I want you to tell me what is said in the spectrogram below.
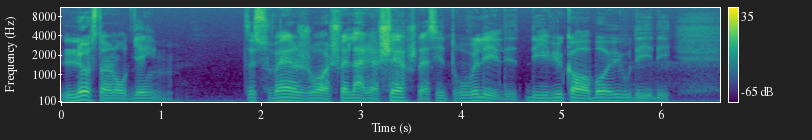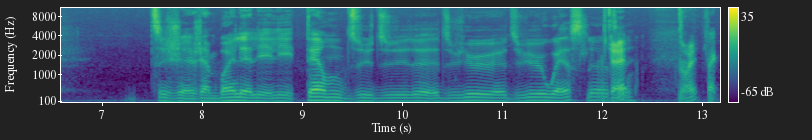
là, c'est un autre game. Tu sais, souvent, je, fais de la recherche, d'essayer de trouver les, les- des vieux cowboys ou des. J'aime bien les, les- les termes du, du, euh, du vieux, du vieux Ouest, là. Ouais. Fait que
